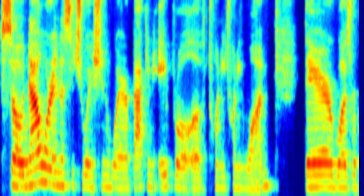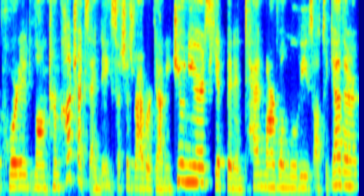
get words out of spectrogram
So now we're in a situation where back in April of 2021, there was reported long-term contracts ending, such as Robert Downey Jr.'s. He had been in 10 Marvel movies altogether.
